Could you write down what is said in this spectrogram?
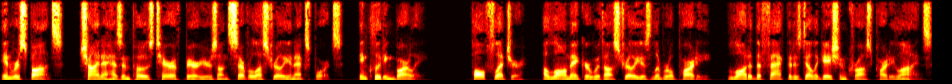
In response, China has imposed tariff barriers on several Australian exports, including barley. Paul Fletcher, a lawmaker with Australia's Liberal Party, lauded the fact that his delegation crossed party lines.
